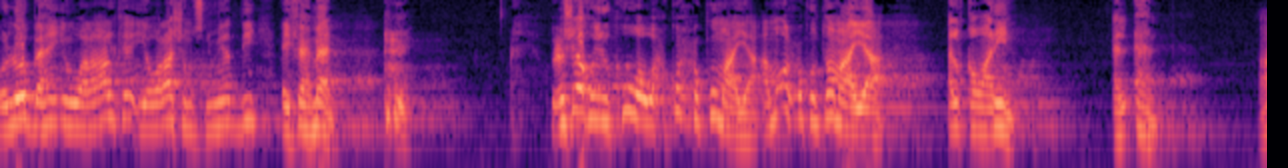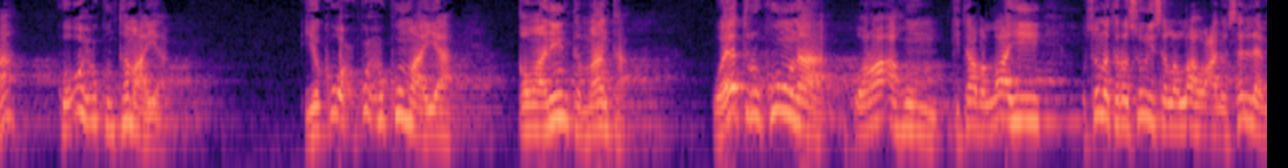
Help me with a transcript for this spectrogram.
oo loo baahan in walaalka iyo walaasha muslimiyaddii ay fahmaan. Wuxuu sheekhu yidhi kuwa wax ku xukumaya ama u xukuntamaya alqawaaniin alaan kuwa u xukuntamaya iyo kuwa ku xukumaya qawaaniinta maanta. Wayatrukuuna waraa'ahum kitaab allahi wa sunnata rasuulihi sala allahu calay wasalam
